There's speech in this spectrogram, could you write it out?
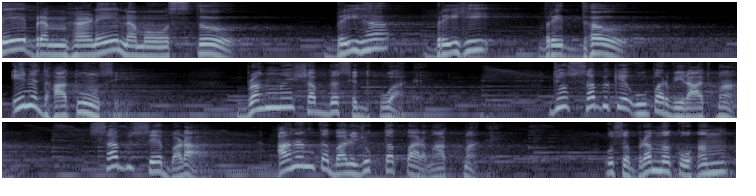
ते ब्रह्मणे नमोस्तु बृह ब्रीहि वृद्धौ। इन धातुओं से ब्रह्म शब्द सिद्ध हुआ है जो सबके ऊपर विराजमान सबसे बड़ा अनंत बलयुक्त परमात्मा है। उस ब्रह्म को हम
